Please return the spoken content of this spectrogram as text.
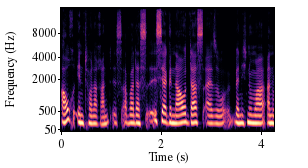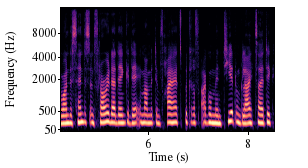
auch intolerant ist. Aber das ist ja genau das, also wenn ich nur mal an Ron DeSantis in Florida denke, der immer mit dem Freiheitsbegriff argumentiert und gleichzeitig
